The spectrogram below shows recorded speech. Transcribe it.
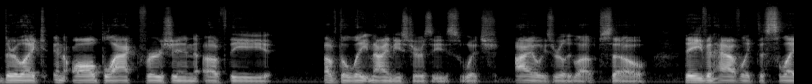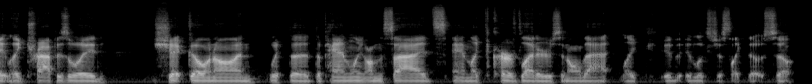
they're like an all black version of the of the late 90s jerseys which i always really loved so they even have like the slight like trapezoid shit going on with the the paneling on the sides and like the curved letters and all that like it, it looks just like those so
